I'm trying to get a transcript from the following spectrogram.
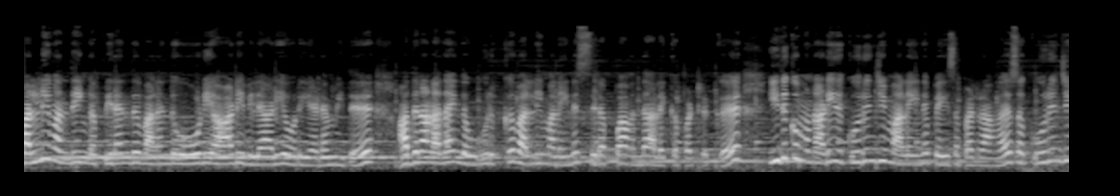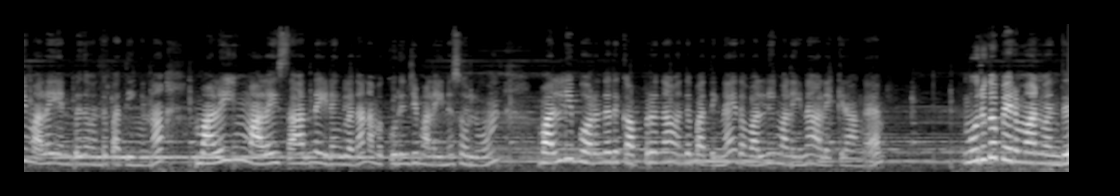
வள்ளி வந்து இங்கே பிறந்து வளர்ந்து ஓடி ஆடி விளையாடிய ஒரு இடம் இது. அதனால தான் இந்த ஊருக்கு வள்ளி மலைன்னு சிறப்பாக வந்து அழைக்கப்பட்டிருக்கு. இதுக்கு முன்னாடி இது குறிஞ்சி மலைன்னு பேசப்படுறாங்க. ஸோ குறிஞ்சி மலை என்பது வந்து பார்த்திங்கன்னா மலையும் மலை சார்ந்த இடங்களை தான் நம்ம குறிஞ்சி மலைன்னு சொல்லுவோம். வள்ளி பிறந்ததுக்கு அப்புறம் தான் வந்து பார்த்திங்கன்னா இதை வள்ளி மலைன்னு அழைக்கிறாங்க. முருகப்பெருமான் வந்து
